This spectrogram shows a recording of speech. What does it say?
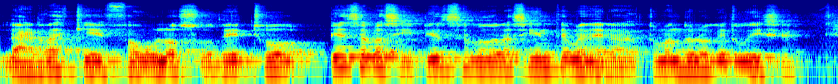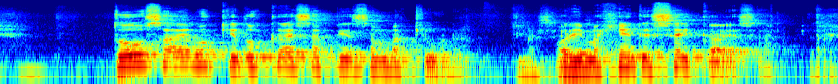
la verdad es que es fabuloso. De hecho, piénsalo así, piénsalo de la siguiente manera, tomando lo que tú dices todos sabemos que dos cabezas piensan más que una. Así Ahora imagínate seis cabezas claro.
